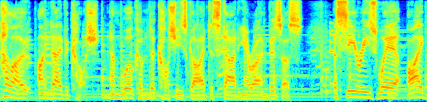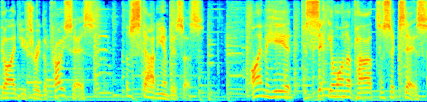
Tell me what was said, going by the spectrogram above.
Hello, I'm David Koch, and welcome to Kochie's Guide to Starting Your Own Business, a series where I guide you through the process of starting a business. I'm here to set you on a path to success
